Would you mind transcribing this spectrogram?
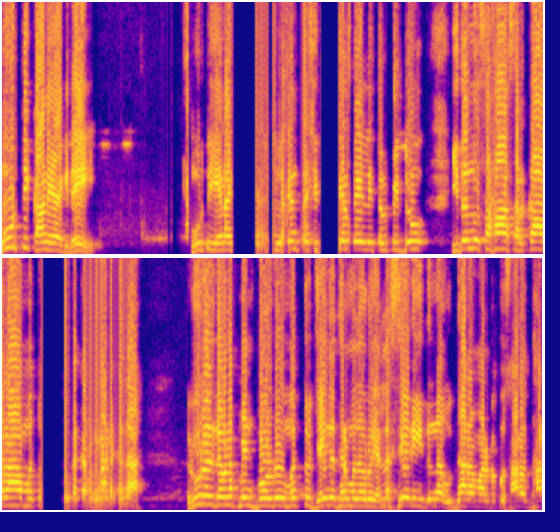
ಮೂರ್ತಿ ಕಾಣೆಯಾಗಿದೆ. ಮೂರ್ತಿ ಏನಾಯ್ತು? ಅತ್ಯಂತ ಶಿಥಿಲತೆಯಲ್ಲಿ ತಲುಪಿದ್ದು. ಇದನ್ನು ಸಹ ಸರ್ಕಾರ ಮತ್ತು ಕರ್ನಾಟಕದ ರೂರಲ್ ಡೆವಲಪ್ಮೆಂಟ್ ಬೋರ್ಡ್ ಮತ್ತು ಜೈನ ಧರ್ಮದವರು ಎಲ್ಲ ಸೇರಿ ಇದನ್ನ ಉದ್ಧಾರ ಮಾಡಬೇಕು, ಸಾರೋದ್ಧಾರ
